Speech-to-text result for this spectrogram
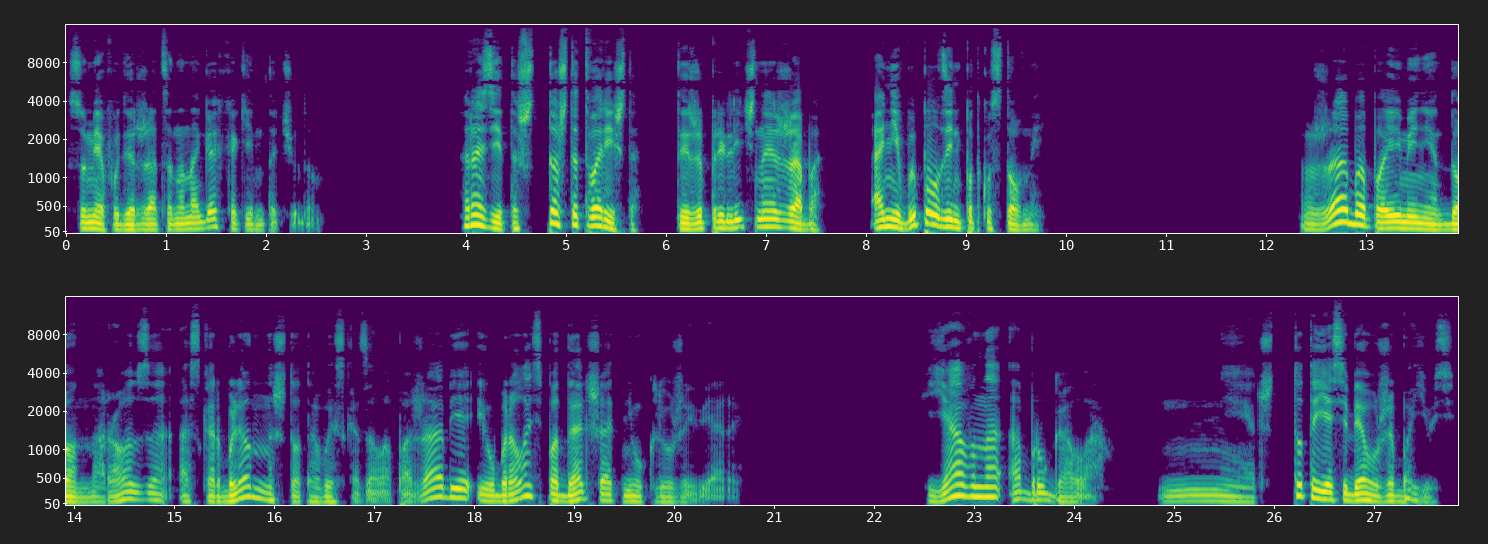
сумев удержаться на ногах каким-то чудом. «Розита, что ж ты творишь-то? Ты же приличная жаба, а не выползень подкустовный». Жаба по имени Донна Роза оскорбленно что-то высказала по жабе и убралась подальше от неуклюжей Веры. Явно обругала. Нет, что-то я себя уже боюсь.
